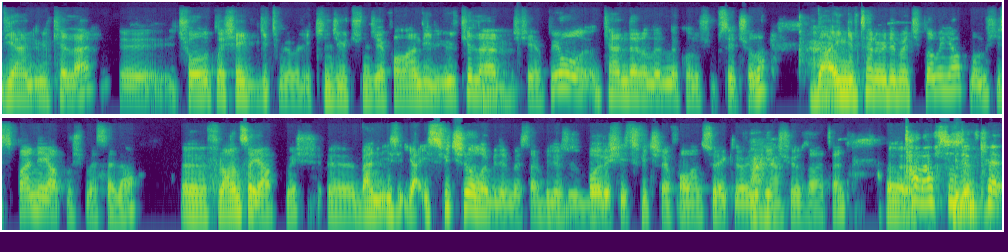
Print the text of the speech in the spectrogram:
diyen ülkeler e, çoğunlukla şey gitmiyor böyle ikinci üçüncüye falan değil. Ülkeler Hı. şey yapıyor kendi aralarında konuşup seçiyorlar. Ha. Daha İngiltere öyle bir açıklama yapmamış. İspanya yapmış mesela. E, Fransa yapmış. E, ben İs- ya İsviçre olabilir mesela biliyorsunuz Barış İsviçre falan sürekli öyle Aynen. geçiyor zaten. E, Tarafsız de- ülke.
